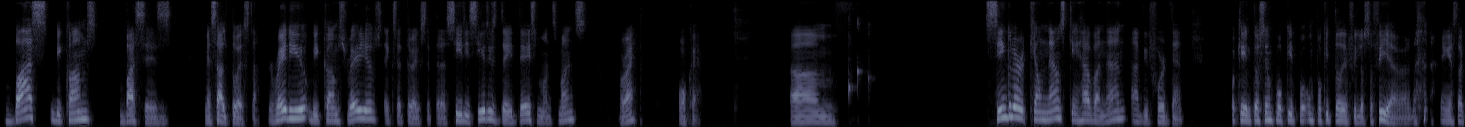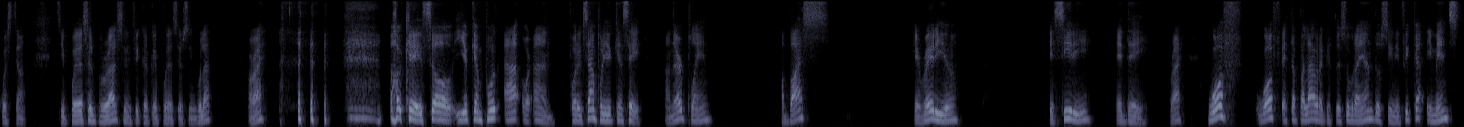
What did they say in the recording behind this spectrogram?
Bus becomes buses. Me salto esta. Radio becomes radios, etcétera, etcétera. City, cities, day, days, months, months. All right? Okay. Um, Singular count nouns can have an and before then. Ok, entonces un poquito, un poquito de filosofía, ¿verdad? en esta cuestión. Si puede ser plural, significa que puede ser singular. All right? okay, so you can put a or an. For example, you can say an airplane, a bus, a radio, a city, a day, right? Wolf, wolf, esta palabra que estoy subrayando significa, it means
